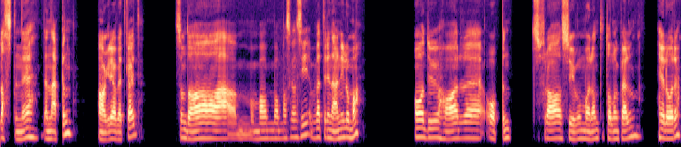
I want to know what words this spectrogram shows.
laste ned den appen, Agria Vetguide, som da hva, hva skal jeg si veterinæren i lomma. Og du har eh, åpent fra syv om morgenen til tolv om kvelden hele året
